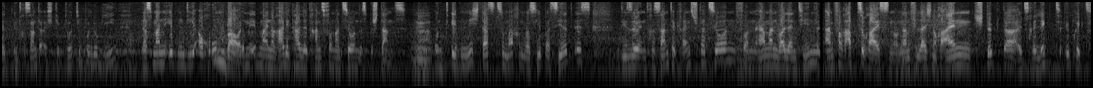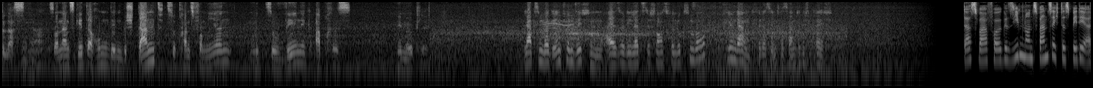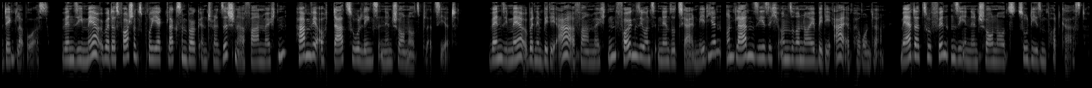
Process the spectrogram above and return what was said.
eine interessante Architekturtypologie, dass man eben die auch umbaut, um eben eine radikale Transformation des Bestands. Mhm. Ja, und eben nicht das zu machen, was hier passiert ist, diese interessante Grenzstation von Hermann Valentini einfach abzureißen und dann vielleicht noch ein Stück da als Relikt übrig zu lassen. Mhm. Ja? Sondern es geht darum, den Bestand zu transformieren mit so wenig Abriss wie möglich. Luxemburg in Transition, also die letzte Chance für Luxemburg. Vielen Dank für das interessante Gespräch. Das war Folge 27 des BDA Denklabors. Wenn Sie mehr über das Forschungsprojekt Luxemburg in Transition erfahren möchten, haben wir auch dazu Links in den Show Notes platziert. Wenn Sie mehr über den BDA erfahren möchten, folgen Sie uns in den sozialen Medien und laden Sie sich unsere neue BDA-App herunter. Mehr dazu finden Sie in den Show Notes zu diesem Podcast.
